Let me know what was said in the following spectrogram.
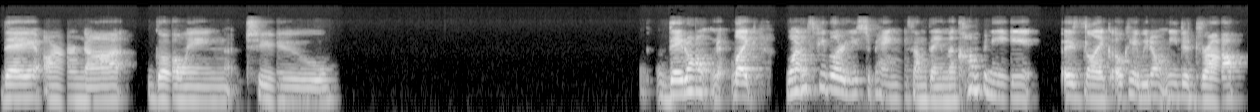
they are not going to they don't like once people are used to paying something the company is like, okay, we don't need to drop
